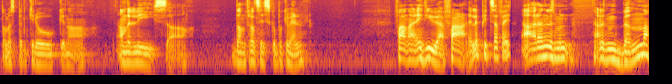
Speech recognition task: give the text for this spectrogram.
Tom Espen Kroken og Annelise og Dan Francisco på kvelden. Faen, er intervjuet er ferdig, eller Pizzaface? Jeg har en, liksom, en, liksom en bønn da,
